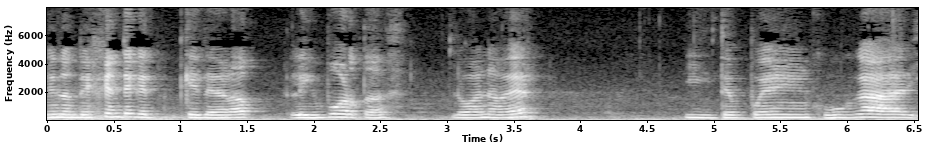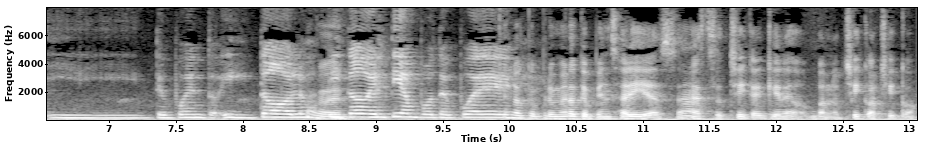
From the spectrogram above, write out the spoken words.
En donde gente que, que de verdad le importas, lo van a ver y te pueden juzgar y te pueden to- y todos los, y todo el tiempo te ¿Qué puede es lo que primero que pensarías? Ah, esta chica quiere, bueno, chico, chico.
